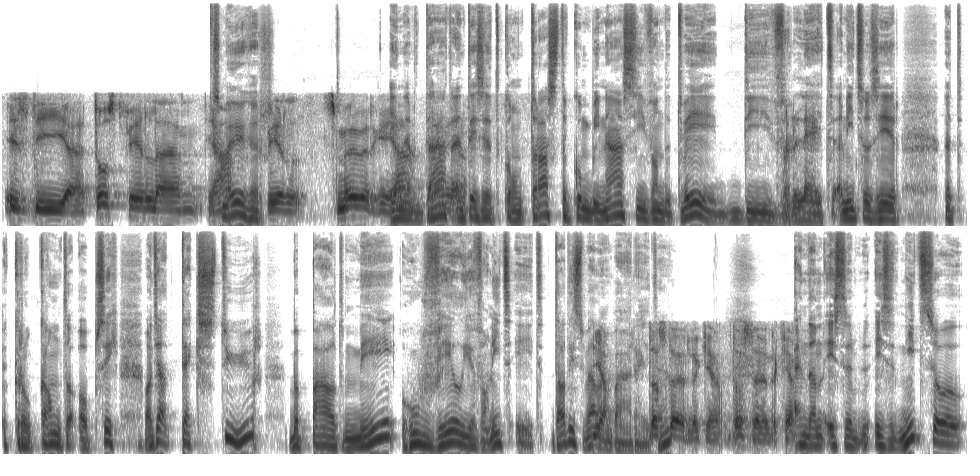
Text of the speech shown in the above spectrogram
is die uh, toast veel, uh, ja, veel Ja. Inderdaad, en het is het contrast, de combinatie van de twee die verleidt. En niet zozeer het krokante op zich. Want ja, textuur bepaalt mee hoeveel je van iets eet. Dat is wel een waarheid. dat is duidelijk, ja. Dat is duidelijk, ja. En dan is, er, is het niet zo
